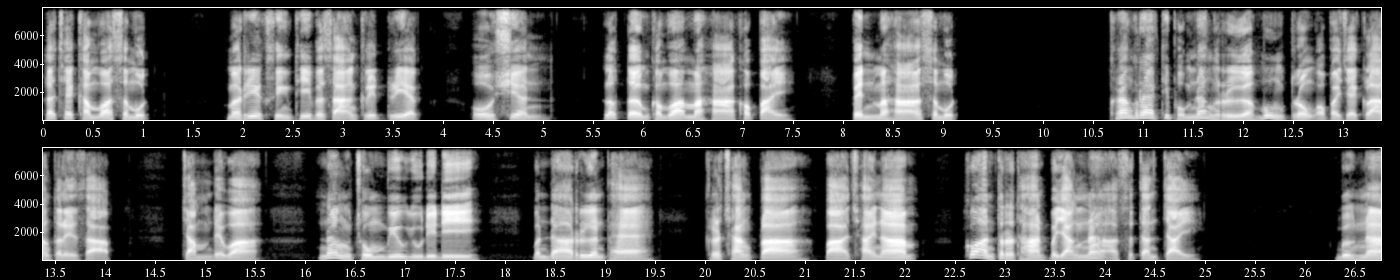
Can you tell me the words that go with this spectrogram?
และใช้คำว่าสมุทรมาเรียกสิ่งที่ภาษาอังกฤษเรียกโอเชียน แล้วเติมคำว่ามหาเข้าไป เป็นมหาสมุทรครั้งแรกที่ผมนั่งเรือมุ่งตรงออกไปใจกลางทะเลสาบจำได้ว่า นั่งชมวิวอยู่ดีๆ บรรดาเรือนแพ กระชังปลา ป่าชายน้ำก็อันตรธานไปอย่างน่าอัศจรรย์ใจ เบื้องหน้า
